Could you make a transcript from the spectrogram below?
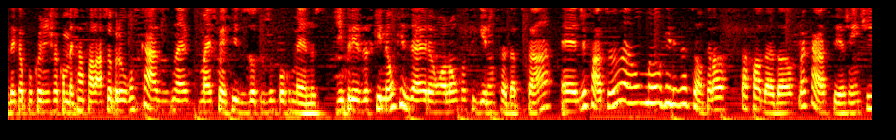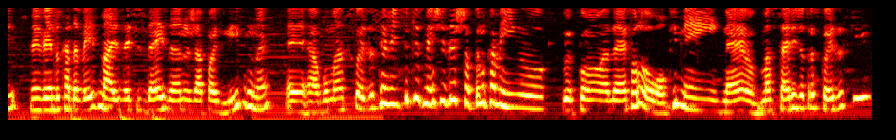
daqui a pouco a gente vai começar a falar sobre alguns casos, né, mais conhecidos, outros um pouco menos, de empresas que não quiseram ou não conseguiram se adaptar, é, de fato é uma organização que ela tá fadada ao fracasso. E a gente vem vendo cada vez mais nesses 10 anos já pós-livro, né, é, algumas coisas que a gente simplesmente deixou pelo caminho, como a Dé falou, Walkman, né? Uma série de outras coisas que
